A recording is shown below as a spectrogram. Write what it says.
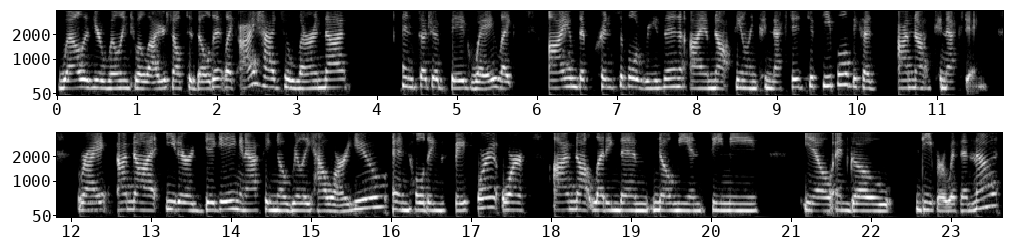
well as you're willing to allow yourself to build it. Like i had to learn that in such a big way. Like i am the principal reason i am not feeling connected to people because i'm not connecting right? I'm not either digging and asking, no, really, how are you? And holding the space for it, or I'm not letting them know me and see me, you know, and go deeper within that.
